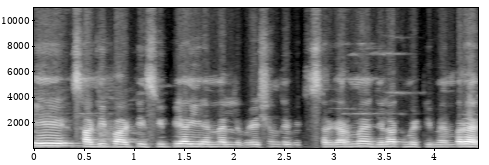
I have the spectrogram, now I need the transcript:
ਇਹ ਸਾਡੀ ਪਾਰਟੀ ਸੀਪੀਆਈ ਐਮਐਲ ਲਿਬਰੇਸ਼ਨ ਦੇ ਵਿੱਚ ਸਰਗਰਮ ਹੈ, ਜ਼ਿਲ੍ਹਾ ਕਮੇਟੀ ਮੈਂਬਰ ਹੈ।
